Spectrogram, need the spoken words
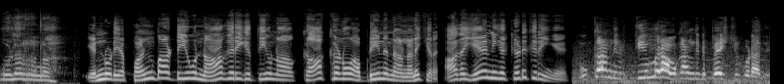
உளறனா என்னுடைய பண்பாட்டையும் நாகரிகத்தையும் நான் காக்கணும் அப்படின்னு நான் நினைக்கிறேன். அதை ஏன் நீங்க கெடுக்குறீங்க? உட்கார்ந்துட்டு திமிரா உட்கார்ந்துட்டு பேசிட்டு கூடாது.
